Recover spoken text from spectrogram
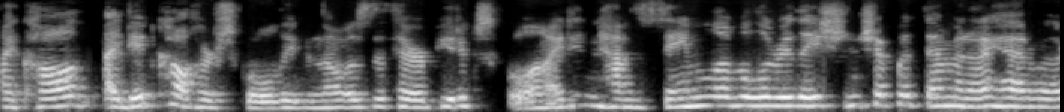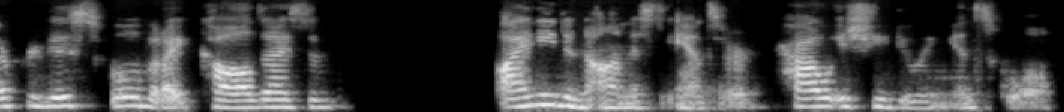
I called, I did call her school, even though it was the therapeutic school, and I didn't have the same level of relationship with them that I had with our previous school, but I called and I said, I need an honest answer. How is she doing in school?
